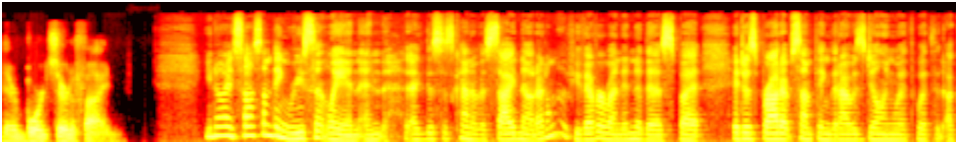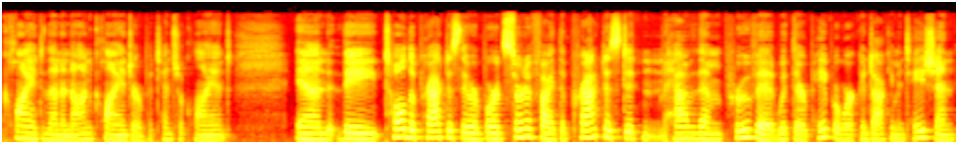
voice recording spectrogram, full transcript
they're board certified. You know, I saw something recently, and, and this is kind of a side note. I don't know if you've ever run into this, but it just brought up something that I was dealing with with a client and then a non client or a potential client and they told the practice they were board certified. The practice didn't have them prove it with their paperwork and documentation,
